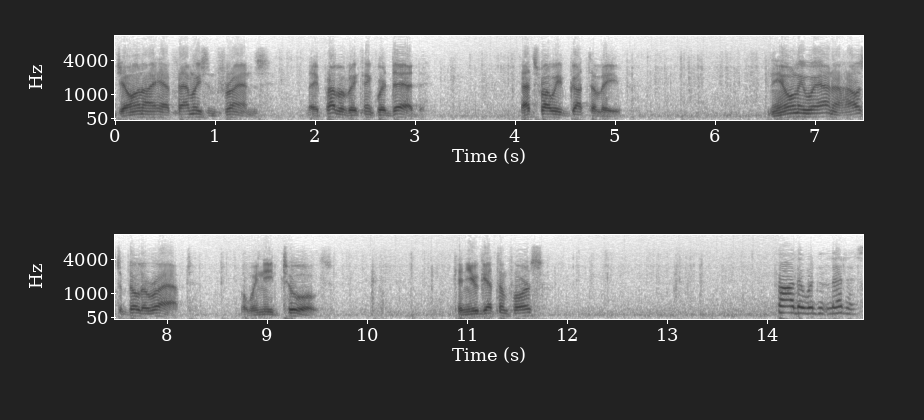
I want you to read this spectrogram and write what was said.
Joe and I have families and friends. They probably think we're dead. That's why we've got to leave. And the only way I know how is to build a raft. But we need tools. Can you get them for us? Father wouldn't let us.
